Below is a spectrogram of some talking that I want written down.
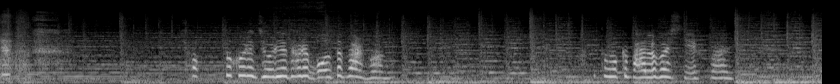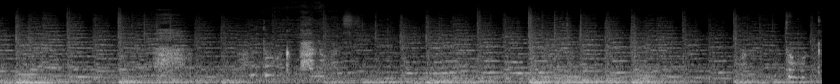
তোমাকে শক্ত করে জড়িয়ে ধরে বলতে পারব আমি। তোমাকে ভালোবাসি, ইরফান। তোমাকে ভালোবাসি। তোমাকে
